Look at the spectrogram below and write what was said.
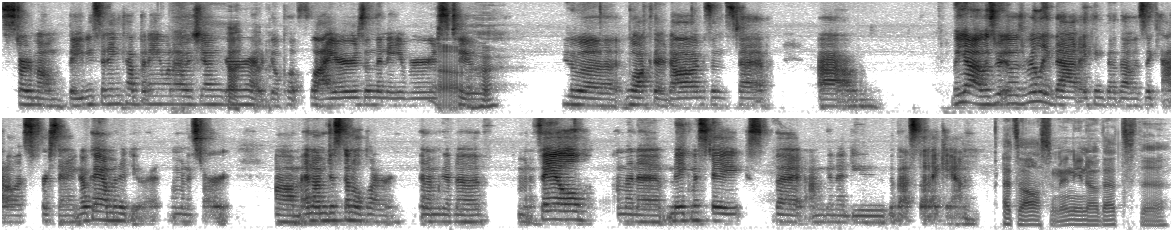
started my own babysitting company when I was younger. I would go put flyers in the neighbors to uh-huh. to uh, walk their dogs and stuff. Um, but yeah, it was it was really that. I think that that was a catalyst for saying, okay, I'm going to do it. I'm going to start, um, and I'm just going to learn, and I'm gonna I'm gonna fail. I'm gonna make mistakes, but I'm gonna do the best that I can. That's awesome. And you know, that's the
